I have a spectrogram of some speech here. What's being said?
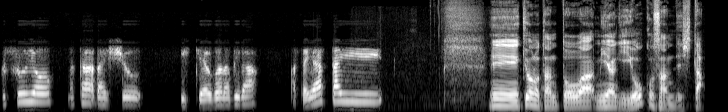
くすよまた来週いっちゃうがなびら。またやったい。えー、今日の担当は宮城陽子さんでした。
